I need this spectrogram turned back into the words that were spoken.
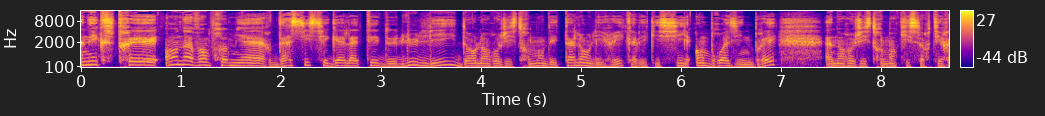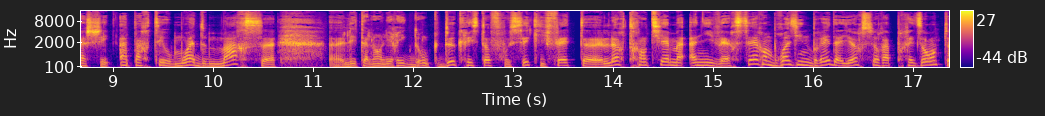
Un extrait en avant-première d'Assis et Galatée de Lully dans l'enregistrement des talents lyriques avec ici Ambroise Inbré. Un enregistrement qui sortira chez Aparté au mois de mars. Euh, les talents lyriques donc de Christophe Rousset qui fête euh, leur 30e anniversaire. Ambroise Inbré d'ailleurs sera présente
